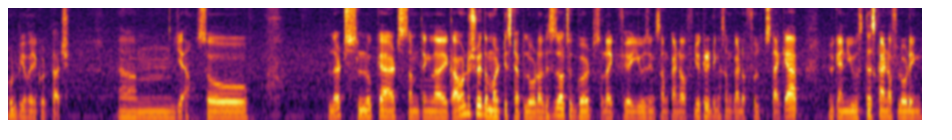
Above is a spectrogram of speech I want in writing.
would be a very good touch um yeah so let's look at something like I want to show you the multi-step loader. This is also good. So like if you're using some kind of you're creating some kind of full stack app you can use this kind of loading.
